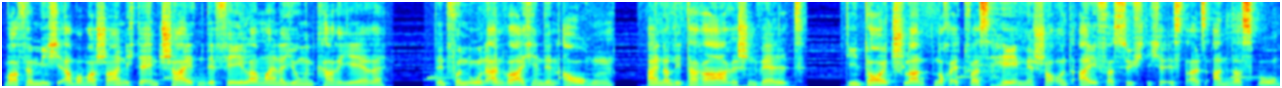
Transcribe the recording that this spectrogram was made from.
war für mich aber wahrscheinlich der entscheidende Fehler meiner jungen Karriere, denn von nun an war ich in den Augen einer literarischen Welt, die in Deutschland noch etwas hämischer und eifersüchtiger ist als anderswo,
